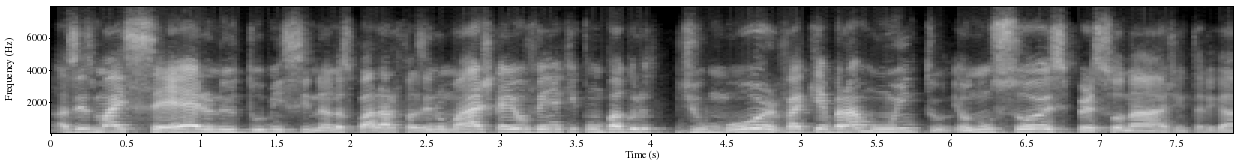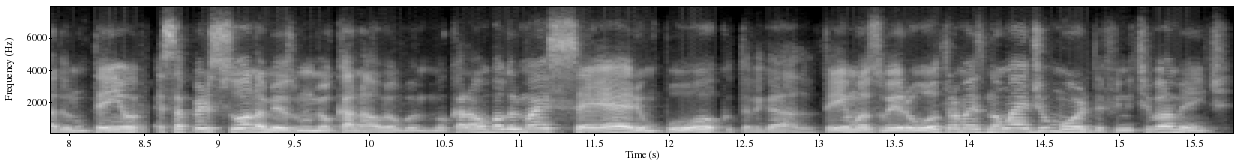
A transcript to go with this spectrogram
às vezes mais sério no YouTube, ensinando as paradas, fazendo mágica, aí eu venho aqui com um bagulho de humor, vai quebrar muito. Eu não sou esse personagem, tá ligado? Eu não tenho essa persona mesmo no meu canal. Meu, meu canal é um bagulho mais sério, um pouco, tá ligado? Tem uma zoeira ou outra, mas não é de humor, definitivamente.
